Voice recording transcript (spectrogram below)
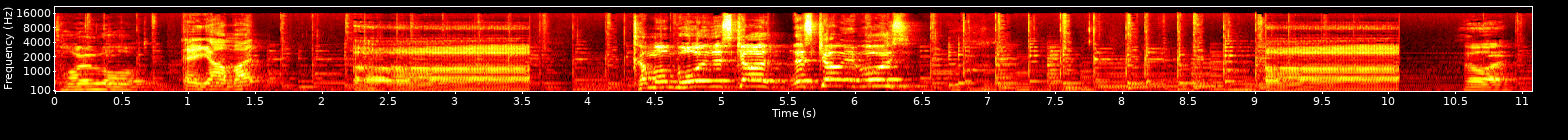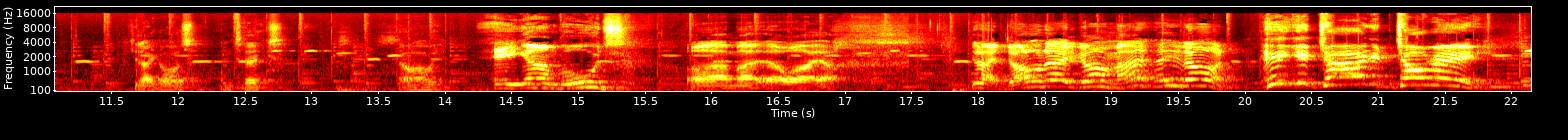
Tyler. Hey, y'all, mate? Uh. Come on, boy, let's go. Let's go, here, boys. Uh. Hi. G'day, guys. I'm Tex. How are we? How you going, boys? Hi, mate. How are ya? G'day, Donald. How you going, mate? How you doing? Hit your target, Tommy!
